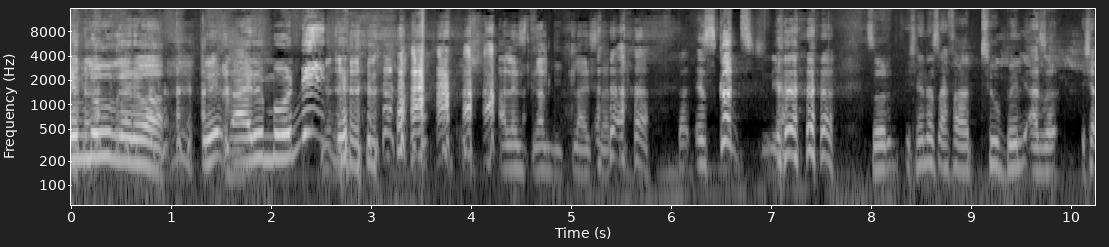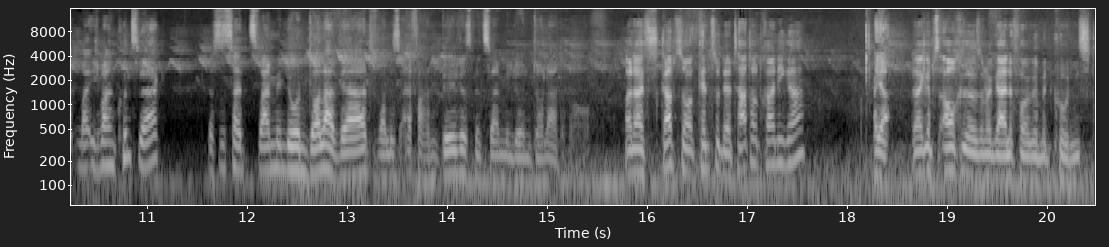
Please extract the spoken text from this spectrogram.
im Louvre nur. Mit einem Monit. Alles dran gekleistert. Das ist Kunst. Ja. So, ich nenne das einfach Too Billion. Also, ich, hab ich mache ein Kunstwerk das ist halt 2 Millionen Dollar wert, weil es einfach ein Bild ist mit 2 Millionen Dollar drauf. Und das gab's doch, kennst du der Tatortreiniger? Ja. Da gibt's auch äh, so eine geile Folge mit Kunst.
